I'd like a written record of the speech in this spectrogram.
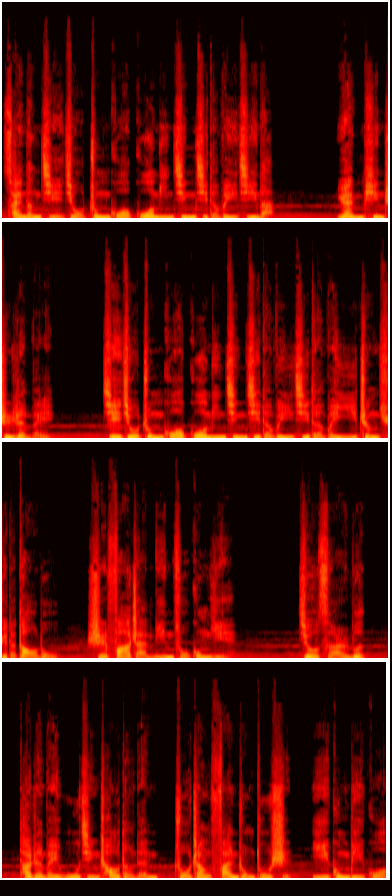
才能解救中国国民经济的危机呢？袁聘之认为，解救中国国民经济的危机的唯一正确的道路是发展民族工业。就此而论。他认为吴景超等人主张繁荣都市，以工立国，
